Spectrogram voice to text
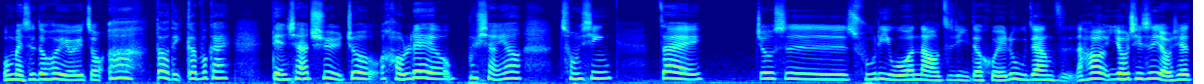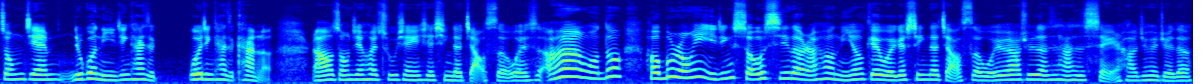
我每次都会有一种啊，到底该不该点下去？就好累哦，不想要重新再就是处理我脑子里的回路这样子。然后尤其是有些中间，如果你已经开始。我已经开始看了，然后中间会出现一些新的角色，我也是啊，我都好不容易已经熟悉了，然后你又给我一个新的角色，我又要去认识他是谁，然后就会觉得，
